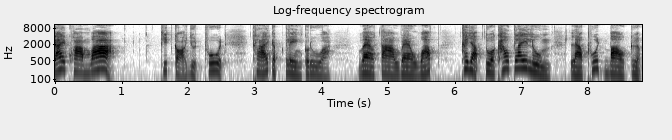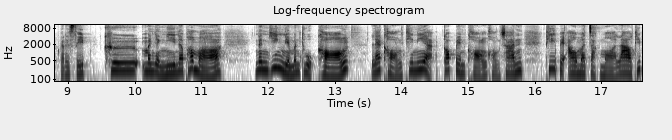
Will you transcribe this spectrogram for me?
ได้ความว่า ทิดก๋อหยุดพูด คล้ายกับเกรงกลัว แววตาแวววับ ขยับตัวเข้าใกล้ลุง แล้วพูดเบาเกือบกระซิบ คือมันอย่างนี้นะพ่อหมอนางยิ่งเนี่ยมันถูกของและของที่เนี่ยก็เป็นของของฉันที่ไปเอามาจากหมอลาวที่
